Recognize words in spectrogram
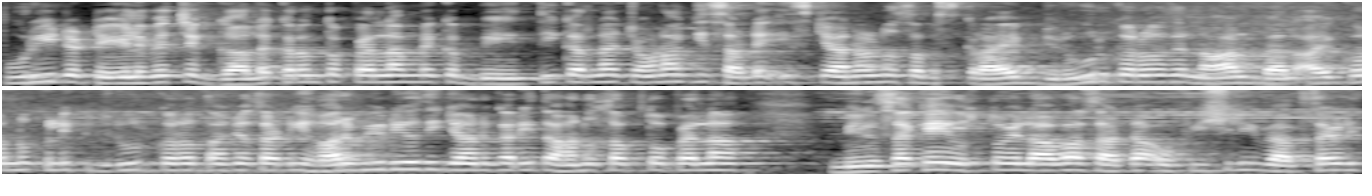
ਪੂਰੀ ਡਿਟੇਲ ਵਿੱਚ ਗੱਲ ਕਰਨ ਤੋਂ ਪਹਿਲਾਂ ਮੈਂ ਇੱਕ ਬੇਨਤੀ ਕਰਨਾ ਚਾਹਣਾ ਕਿ ਸਾਡੇ ਇਸ ਚੈਨਲ ਨੂੰ ਸਬਸਕ੍ਰਾਈਬ ਜਰੂਰ ਕਰੋ ਤੇ ਨਾਲ ਬੈਲ ਆਈਕਨ ਨੂੰ ਕਲਿੱਕ ਜਰੂਰ ਕਰੋ ਤਾਂ ਜੋ ਸਾਡੀ ਹਰ ਵੀਡੀਓ ਦੀ ਜਾਣਕਾਰੀ ਤੁਹਾਨੂੰ ਸਭ ਤੋਂ ਪਹਿਲਾਂ ਮਿਲ ਸਕੇ। ਉਸ ਤੋਂ ਇਲਾਵਾ ਸਾਡਾ ਅਫੀਸ਼ੀਅਲੀ ਵੈਬਸਾਈਟ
